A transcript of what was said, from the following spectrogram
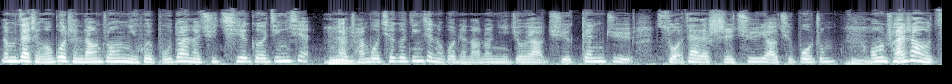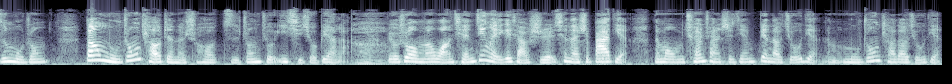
那么在整个过程当中，你会不断的去切割经线。那船舶切割经线的过程当中，你就要去根据所在的时区要去播钟。我们船上有子母钟，当母钟调整的时候，子钟就一起就变了。啊比如说我们往前进了一个小时，现在是八点，那么我们全船时间变到九点，那么母钟调到九点，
